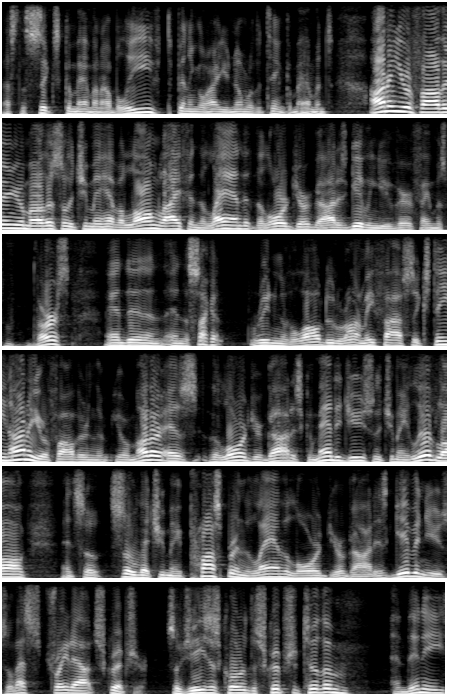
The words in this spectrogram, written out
That's the sixth commandment, I believe, depending on how you number the Ten Commandments. Honor your father and your mother so that you may have a long life in the land that the Lord your God is giving you. Very famous verse. And then in, in the second reading of the law, Deuteronomy 5:16, honor your father and the, your mother as the Lord your God has commanded you, so that you may live long and so so that you may prosper in the land the Lord your God has given you. So that's straight out scripture. So Jesus quoted the scripture to them, and then he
